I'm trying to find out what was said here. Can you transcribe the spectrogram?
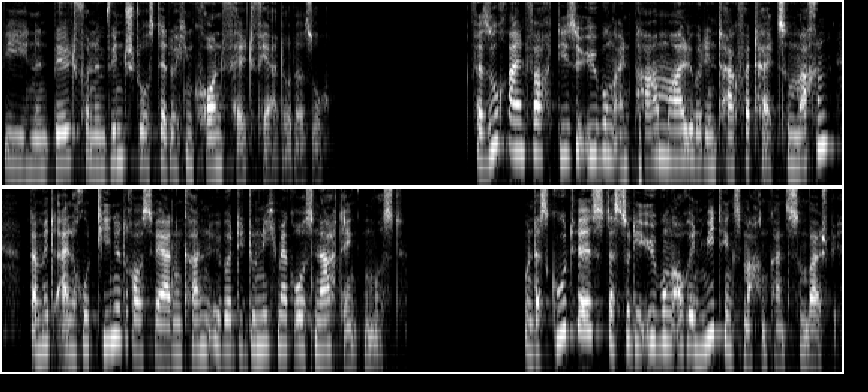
wie ein Bild von einem Windstoß, der durch ein Kornfeld fährt oder so. Versuch einfach, diese Übung ein paar Mal über den Tag verteilt zu machen, damit eine Routine draus werden kann, über die du nicht mehr groß nachdenken musst. Und das Gute ist, dass du die Übung auch in Meetings machen kannst zum Beispiel.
